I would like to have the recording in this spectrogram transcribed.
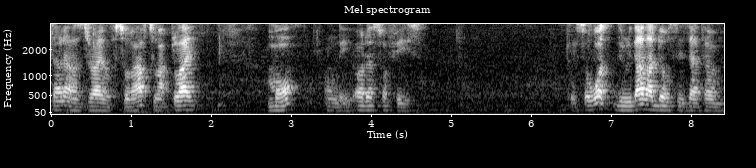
Has dry off so I have to apply more on the other surface. Okay so what the retarder does is that um,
